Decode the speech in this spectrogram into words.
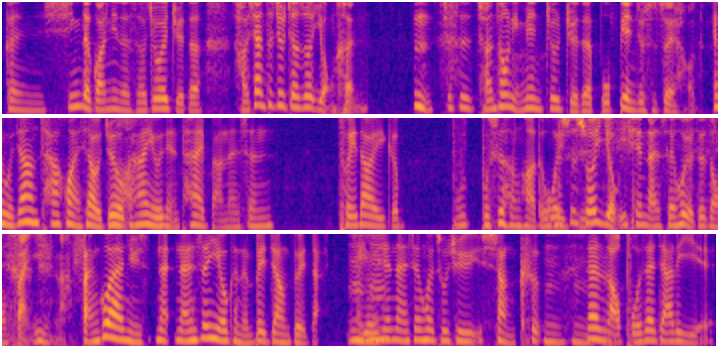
更新的观念的时候，就会觉得好像这就叫做永恒。嗯，就是传统里面就觉得不变就是最好的。哎、欸，我这样插话一下，我觉得我刚刚有点太把男生推到一个不不是很好的位置。是说有一些男生会有这种反应啦，反过来女男男生也有可能被这样对待。嗯、有一些男生会出去上课，嗯，但老婆在家里也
